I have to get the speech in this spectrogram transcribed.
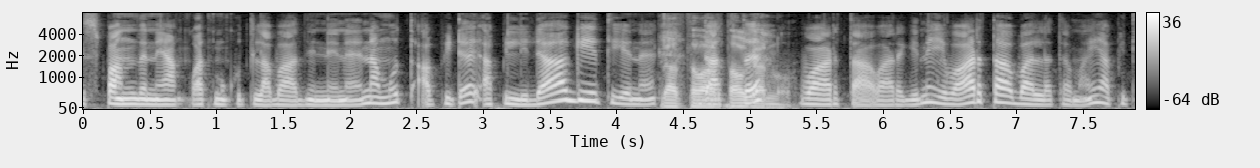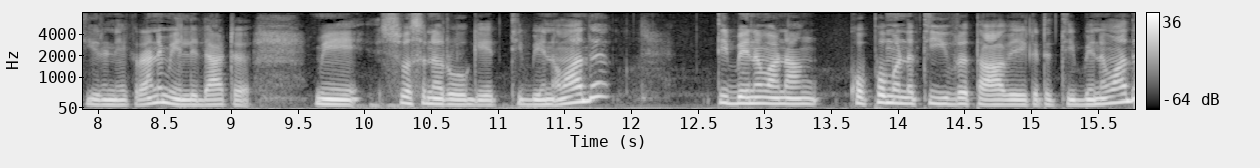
ස්පන්දනයක්වත් මුකුත් ලබා දෙන්නේ නැහැ. නමුත් අපිට අපි ලෙඩාගේ තියෙන දත්ත වාර්තාව ගන්නවා. වාර්තාව අරගෙන ඒ වාර්තා බලලා තමයි අපි තීරණය කරන්නේ මේ ලෙඩාට මේ ස්වසන රෝගයේ තිබෙනවද තිබෙනවා නම් කොපමණ තීව්‍රතාවයකට තිබෙනවද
